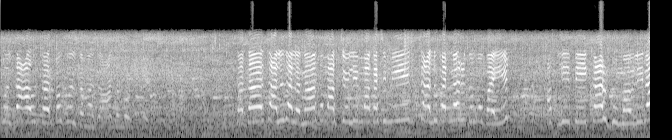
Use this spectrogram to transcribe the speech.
बोलतो आऊ तर बघ बोलतो माझं. आता बोलतो आता चालू झालं ना तर मागच्याली वेळी मगाशी मी चालू करणार होतो मोबाईल. आपली बेकार घुमवली ना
